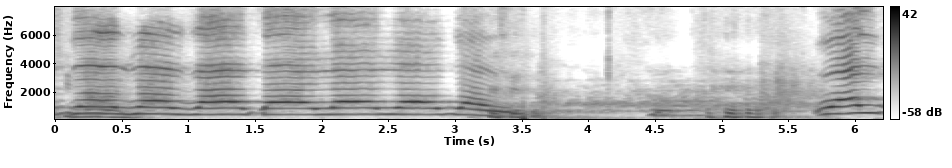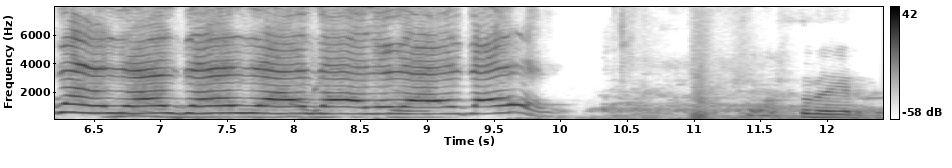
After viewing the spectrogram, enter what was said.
சின்ன வாண்டு. இப்போ விளையாடுது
